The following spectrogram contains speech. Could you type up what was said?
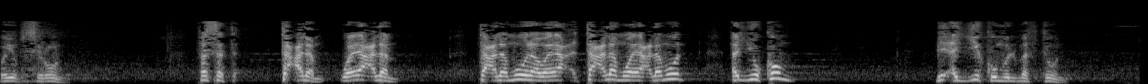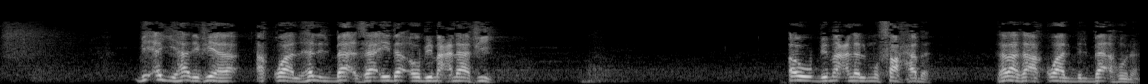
ويبصرون. فستعلم ويعلم. تعلمون ويع... تعلم ويعلمون أيكم بأيكم المفتون. بأي هذه فيها أقوال هل الباء زائدة أو بمعنى في أو بمعنى المصاحبة. ثلاثة أقوال بالباء هنا.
